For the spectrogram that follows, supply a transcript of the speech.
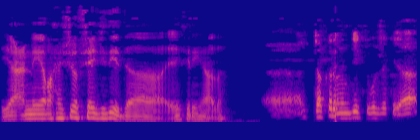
يعني راح نشوف شيء جديد اي 3 هذا. آه، تقريبا يمديك تقول زي كذا.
